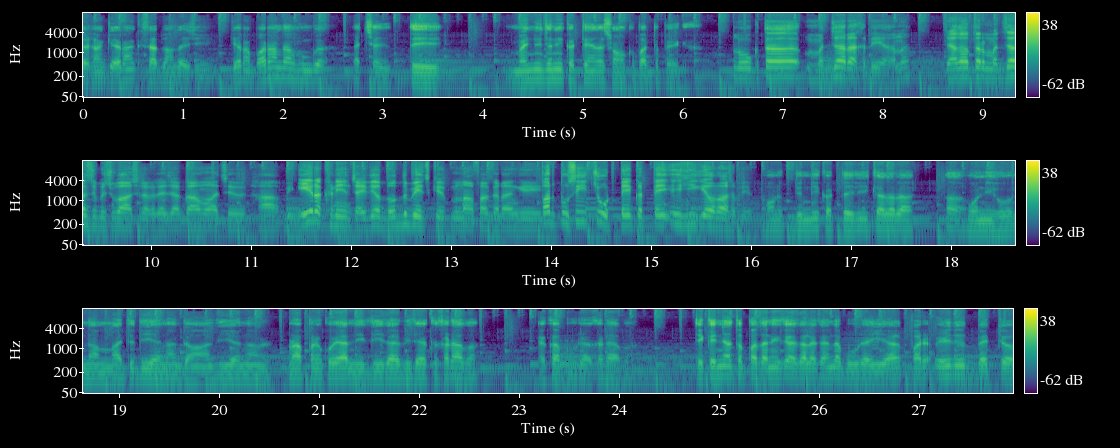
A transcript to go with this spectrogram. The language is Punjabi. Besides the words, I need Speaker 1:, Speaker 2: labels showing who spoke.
Speaker 1: 10 11 ਕੁ ਸਾਲਾਂ ਦਾ ਸੀ 11 12 ਦਾ ਹੋਊਗਾ।
Speaker 2: ਅੱਛਾ ਜੀ
Speaker 1: ਤੇ ਮੈਨੂੰ ਜਣੀ ਕੱਟਿਆਂ ਦਾ ਸ਼ੌਂਕ ਵੱਧ ਪੈ ਗਿਆ।
Speaker 2: ਲੋਕ ਤਾਂ ਮੱਝਾਂ ਰੱਖਦੇ ਆ ਹਨਾ? ਜ਼ਿਆਦਾਤਰ ਮੱਝਾਂ 'ਚ ਵਿਸ਼ਵਾਸ ਰੱਖਦੇ ਆ ਜਾਂ ਗਾਵਾਂ 'ਚ। ਹਾਂ ਵੀ ਇਹ ਰੱਖਣੀਆਂ ਚਾਹੀਦੀਆਂ ਦੁੱਧ ਵੇਚ ਕੇ ਮੁਨਾਫਾ ਕਰਾਂਗੇ। ਪਰ ਤੁਸੀਂ ਝੋਟੇ ਕੱਟੇ ਇਹੀ ਕਿਉਂ ਰੱਖਦੇ ਹੋ
Speaker 1: ਹੁਣ ਜਿੰਨੀ ਕੱਟੇ ਦੀ ਕਦਰ ਆ ਉਨੀ ਹੋਰ ਨਾ ਮੱਝ ਦੀ ਹੈ ਨਾ ਗਾਂ ਦੀ ਹੈ ਨਾ ਹੁਣ ਆਪਣੇ ਕੋਲ ਆ ਨੀਲੀ ਦਾ ਵੀ ਤਾਂ ਇੱਕ ਖੜਾ ਵਾ ਇੱਕ ਆ ਬੂਰਾ ਖੜਾ ਵਾ। ਤੇ ਕਈਆਂ ਤਾਂ ਪਤਾ ਨਹੀਂ ਕਿ ਅਗਲਾ ਕਹਿੰਦਾ ਬੂਰਾ ਹੀ ਆ ਪਰ ਇਹਦੇ ਵਿੱਚ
